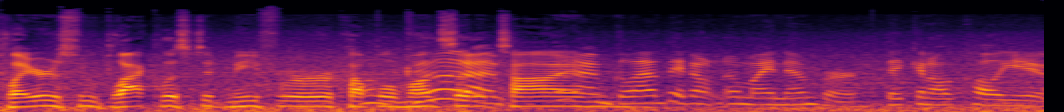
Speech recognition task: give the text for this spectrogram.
players who blacklisted me for a couple Oh, of months good. at a I'm- time. good. I'm glad they don't know my number. They can all call you.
